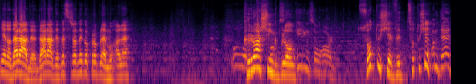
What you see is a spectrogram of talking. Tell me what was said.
Nie no, da radę, da radę, bez żadnego problemu, ale... Crushing blow. Co tu się wy... Co tu się... I'm dead.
